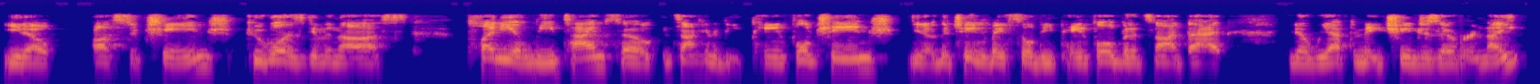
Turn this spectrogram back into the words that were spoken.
you know, us to change. Google has given us plenty of lead time, so it's not going to be painful change. You know, the change may still be painful, but it's not that, you know, we have to make changes overnight.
